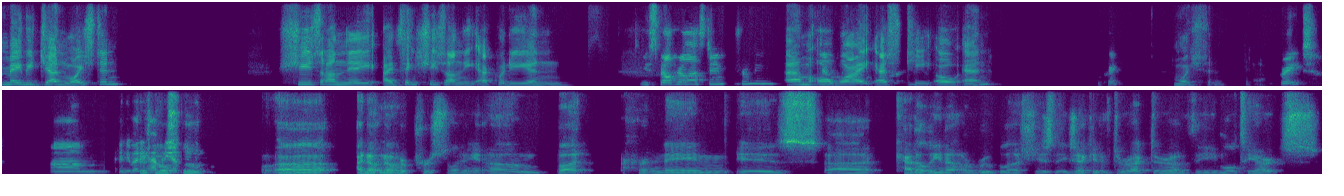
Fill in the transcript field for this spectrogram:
Maybe Jen Moyston? She's on the, I think she's on the equity and You spell her last name for me? M O Y S T O N. Okay. Moyston. Great. Um, anybody There's have any other? uh, I don't know her personally, um, but her name is uh, Catalina Arrubla. She's the executive director of the multi arts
